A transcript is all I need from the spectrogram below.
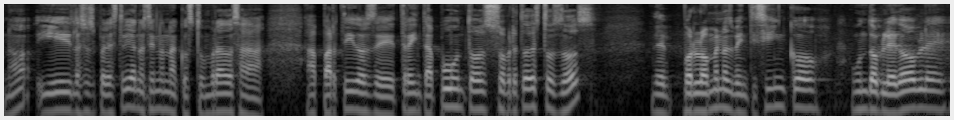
¿no? Y las superestrellas nos tienen acostumbrados a, partidos de 30 puntos, sobre todo estos dos, de por lo menos 25, un doble doble.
